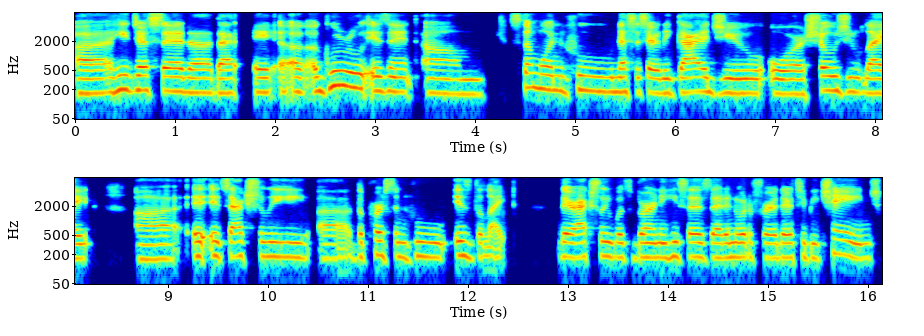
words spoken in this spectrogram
Uh, he just said uh, that a, a, a, guru isn't um, someone who necessarily guides you or shows you light. Uh, it, it's actually uh, the person who is the light. They're actually what's burning. He says that in order for there to be change,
